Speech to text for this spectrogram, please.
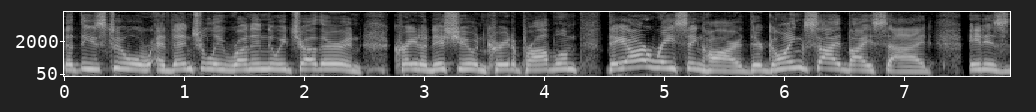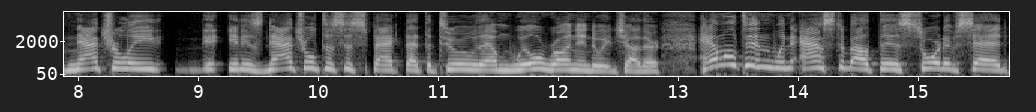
that these two will eventually run into each other and create an issue and create a problem. They are racing hard. They're going side by side. It is naturally it, is natural to suspect that the two of them will run into each other. Hamilton, when asked about this, sort of said,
